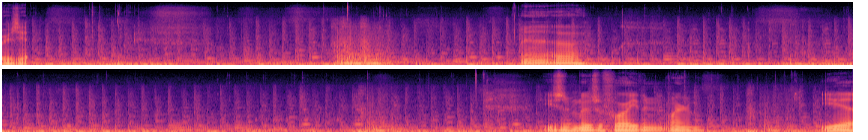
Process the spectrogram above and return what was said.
Where is it? Uh, using moves before I even learn them. Yeah.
